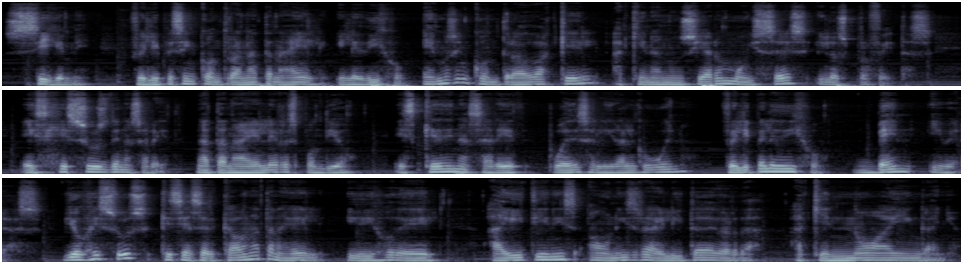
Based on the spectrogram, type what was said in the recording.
Sígueme. Felipe se encontró a Natanael y le dijo, Hemos encontrado a aquel a quien anunciaron Moisés y los profetas. Es Jesús de Nazaret. Natanael le respondió, ¿Es que de Nazaret puede salir algo bueno? Felipe le dijo, Ven y verás. Vio Jesús que se acercaba a Natanael y dijo de él, Ahí tienes a un israelita de verdad, a quien no hay engaño.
